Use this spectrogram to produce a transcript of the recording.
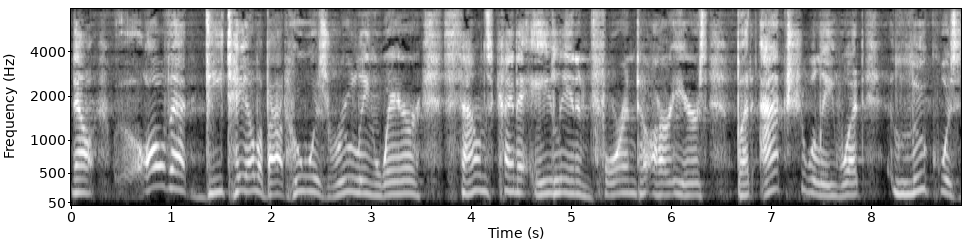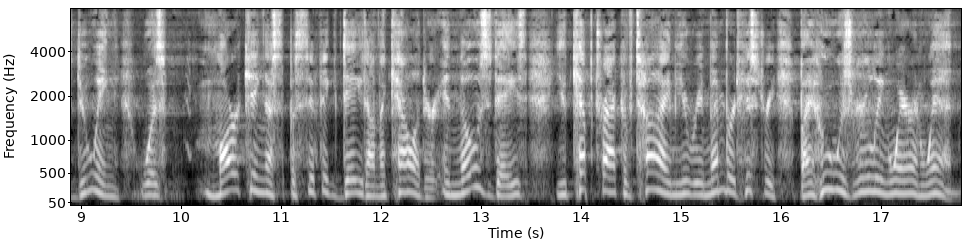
Now, all that detail about who was ruling where sounds kind of alien and foreign to our ears, but actually, what Luke was doing was marking a specific date on the calendar. In those days, you kept track of time, you remembered history by who was ruling where and when.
